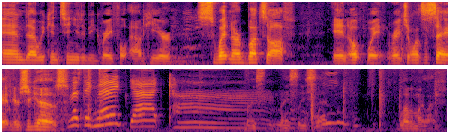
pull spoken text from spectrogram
and uh, we continue to be grateful out here, sweating our butts off. And oh, wait, Rachel wants to say it. Here she goes. MustangMedic.com. Nice, nicely said. Love of my life.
